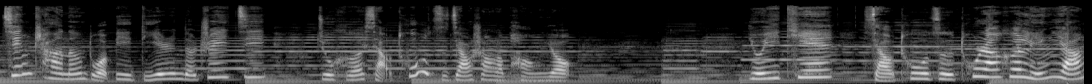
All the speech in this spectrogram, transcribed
经常能躲避敌人的追击。就和小兔子交上了朋友。有一天，小兔子突然和羚羊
